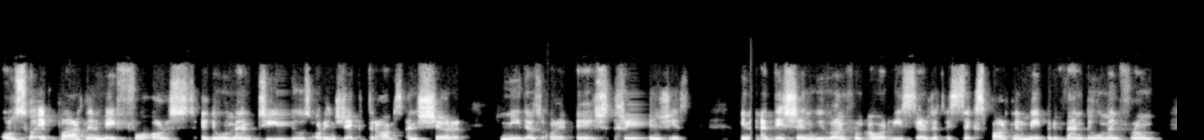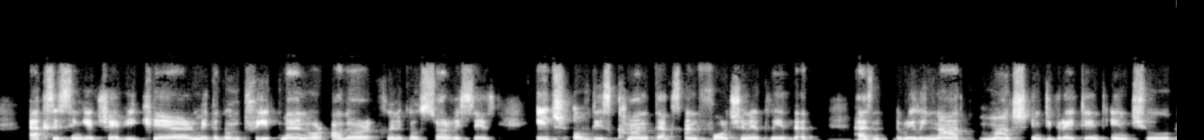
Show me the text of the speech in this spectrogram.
Also, a partner may force the woman to use or inject drugs and share needles or syringes. In addition, we learned from our research that a sex partner may prevent the woman from accessing HIV care, methadone treatment, or other clinical services. Each of these contexts, unfortunately, that has really not much integrated into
